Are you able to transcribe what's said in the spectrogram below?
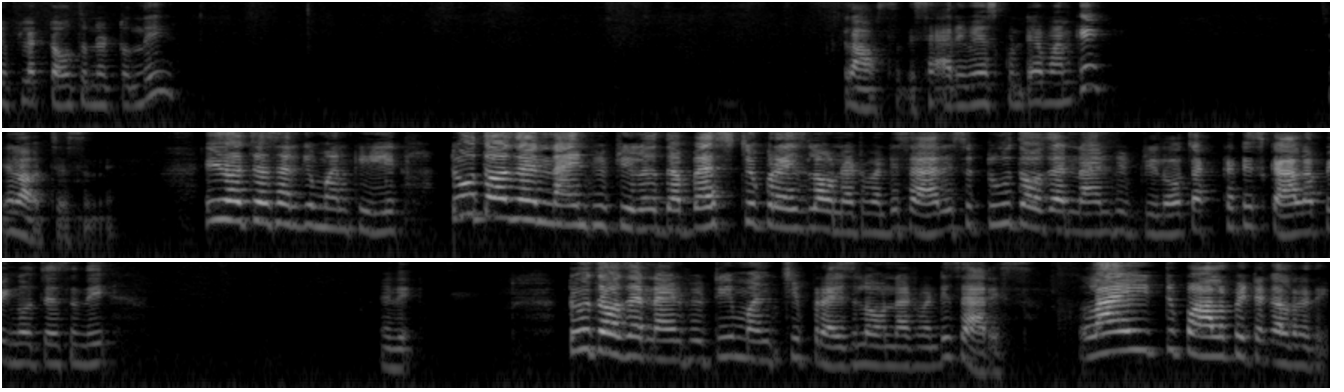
రిఫ్లెక్ట్ అవుతున్నట్టుంది. ఇలా వస్తుంది. శారీ వేసుకుంటే మనకి ఇలా వచ్చేసింది. ఇది వచ్చేసరికి మనకి టూ థౌజండ్ నైన్ ఫిఫ్టీలో ద బెస్ట్ ప్రైస్లో ఉన్నటువంటి శారీస్ టూ థౌజండ్ నైన్ ఫిఫ్టీలో చక్కటి స్కాలపింగ్ వచ్చేసింది. ఇది టూ థౌజండ్ నైన్ ఫిఫ్టీ మంచి ప్రైస్లో ఉన్నటువంటి శారీస్. లైట్ పాలపిట్ట కలర్ ఇది.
